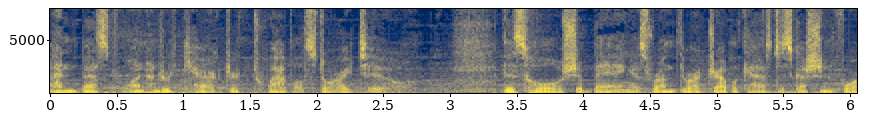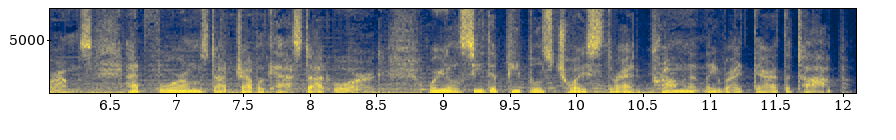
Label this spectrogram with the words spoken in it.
and best 100 character twabble story, too. This whole shebang is run through our Drabblecast discussion forums at forums.drabblecast.org, where you'll see the People's Choice thread prominently right there at the top.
